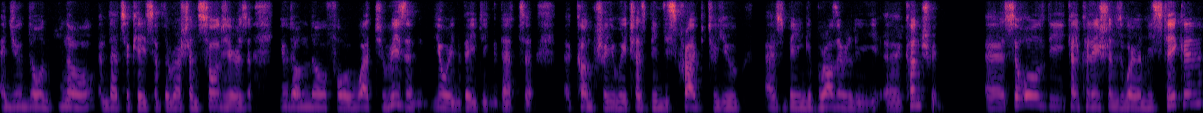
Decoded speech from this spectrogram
and you don't know, and that's a case of the Russian soldiers, you don't know for what reason you're invading that uh, country which has been described to you as being a brotherly uh, country. Uh, so all the calculations were mistaken.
